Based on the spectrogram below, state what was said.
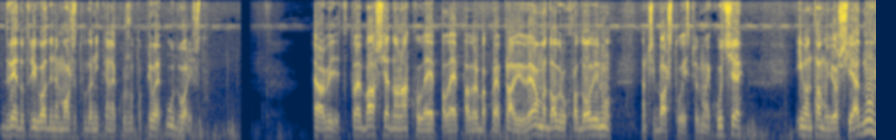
dve do tri godine može tu da nikne neko žuto pile u dvorištu. Evo vidite, to je baš jedna onako lepa, lepa vrba koja pravi veoma dobru hladovinu, znači baš tu ispred moje kuće. Imam tamo još jednu,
